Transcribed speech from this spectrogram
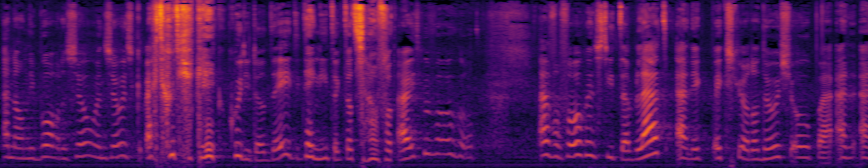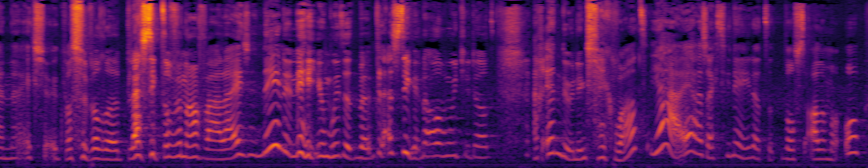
En dan die borden zo en zo. Dus ik heb echt goed gekeken hoe hij dat deed. Ik denk niet dat ik dat zelf had uitgevogeld. En vervolgens die tablet. En ik, ik scheur dat doosje open. En, en ik, ik was wilde het plastic ervan afhalen. Hij zei, nee, nee, nee. Je moet het met plastic en al moet je dat erin doen. Ik zeg, wat? Ja, ja, zegt hij. Nee, dat, dat lost allemaal op.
